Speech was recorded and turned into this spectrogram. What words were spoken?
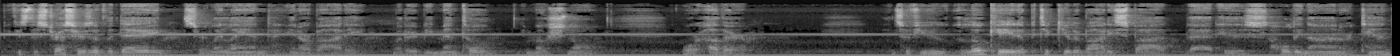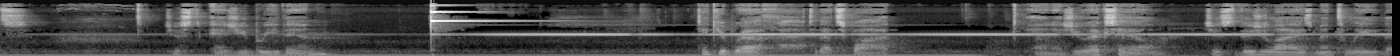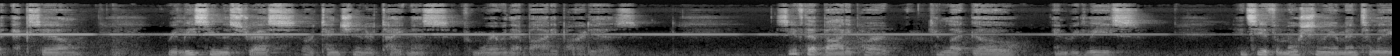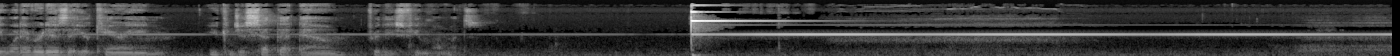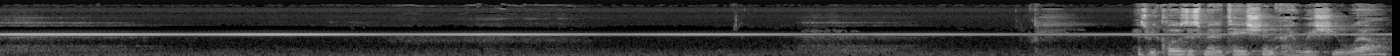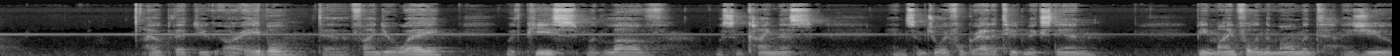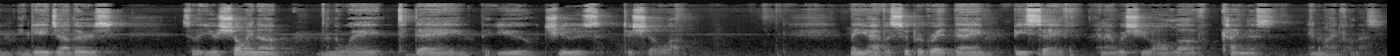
because the stressors of the day certainly land in our body, whether it be mental, emotional, or other. And so if you locate a particular body spot that is holding on or tense, just as you breathe in, Take your breath to that spot, and as you exhale, just visualize mentally the exhale, releasing the stress or tension or tightness from wherever that body part is. See if that body part can let go and release. And see if emotionally or mentally, whatever it is that you're carrying, you can just set that down for these few moments. As we close this meditation, I wish you well. I hope that you are able to find your way with peace, with love, with some kindness, and some joyful gratitude mixed in. Being mindful in the moment as you engage others so that you're showing up in the way today that you choose to show up. May you have a super great day. Be safe. And I wish you all love, kindness, and mindfulness.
